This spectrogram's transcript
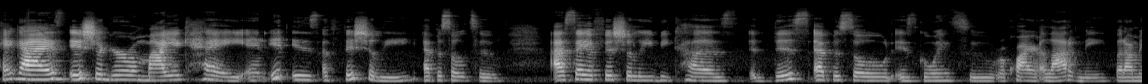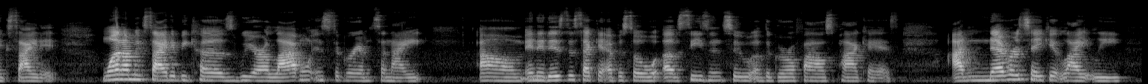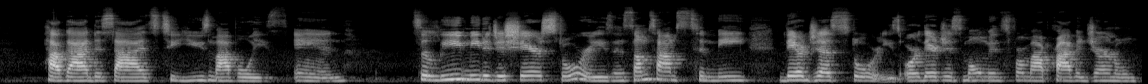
Hey guys, it's your girl Maya K, and it is officially episode two. I say officially because this episode is going to require a lot of me, but I'm excited. One, I'm excited because we are live on Instagram tonight, um, and it is the second episode of season two of the Girl Files podcast. I never take it lightly how God decides to use my voice and to lead me to just share stories. And sometimes to me, they're just stories or they're just moments from my private journal.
